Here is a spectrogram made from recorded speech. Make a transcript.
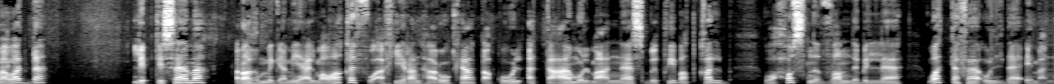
مودة الابتسامه رغم جميع المواقف وأخيرا هاروكا تقول التعامل مع الناس بطيبة قلب وحسن الظن بالله والتفاؤل دائما.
